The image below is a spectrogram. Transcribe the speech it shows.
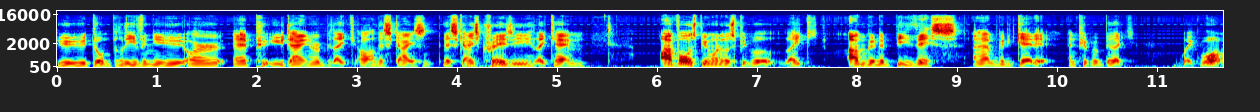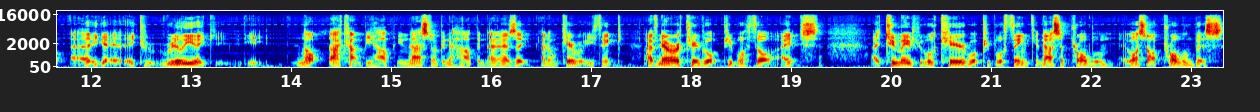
who don't believe in you or uh, put you down or be like, oh, this guy's this guy's crazy. Like um, I've always been one of those people like I'm gonna be this and I'm gonna get it, and people be like, like what? Like, like really like not that can't be happening. That's not going to happen. And I was like, I don't care what you think. I've never cared what people thought. I, just, I too many people care what people think, and that's a problem. Well, it's not a problem, but it's,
